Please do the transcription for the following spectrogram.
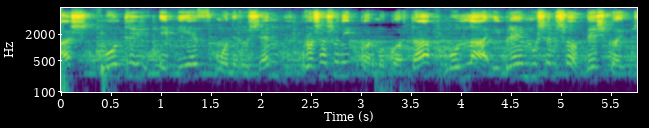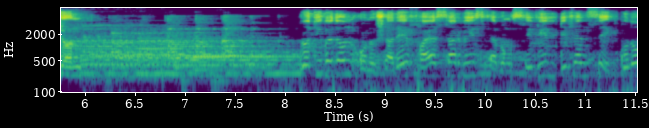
দাস, মন্ত্রী এপিএস মনির হোসেন, প্রশাসনিক কর্মকর্তা মোল্লা ইব্রাহিম হোসেন সহ বেশ কয়েকজন। প্রতিবেদন অনুসারে ফায়ার সার্ভিস এবং সিভিল ডিফেন্সে কোনো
